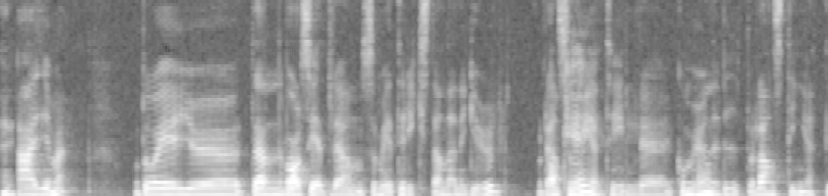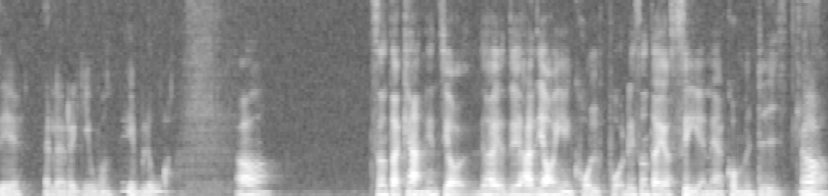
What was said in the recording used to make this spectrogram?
Jajamän. Och då är ju den valsedeln som är till riksdagen, den är gul. Och den som Okej. är till eh, kommun Ja. är vit och landstinget, är, eller region, är blå. Ja. Sånt där kan inte jag. Det hade jag ingen koll på. Det är sånt där jag ser när jag kommer dit. Ja.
